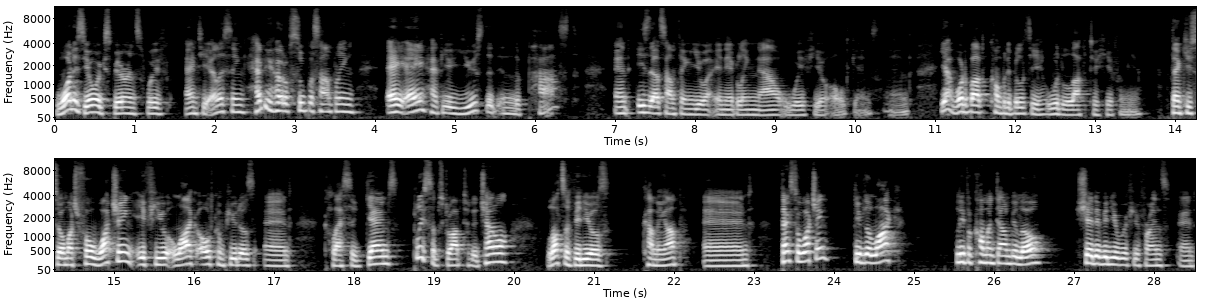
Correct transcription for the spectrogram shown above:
What is your experience with anti-aliasing? Have you heard of super sampling AA? Have you used it in the past? And is that something you are enabling now with your old games? And yeah, what about compatibility? Would love to hear from you. Thank you so much for watching. If you like old computers and classic games, please subscribe to the channel. Lots of videos coming up. And thanks for watching. Give it a like, leave a comment down below, share the video with your friends, and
